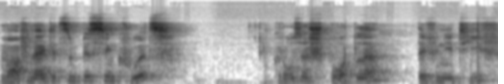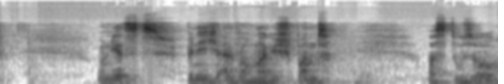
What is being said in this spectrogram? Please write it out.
War vielleicht jetzt ein bisschen kurz. Großer Sportler, definitiv. Und jetzt bin ich einfach mal gespannt, was du so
